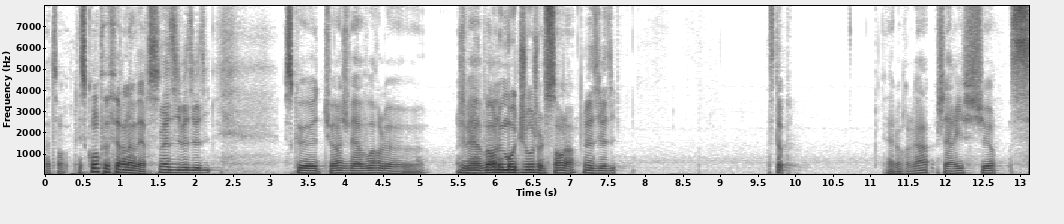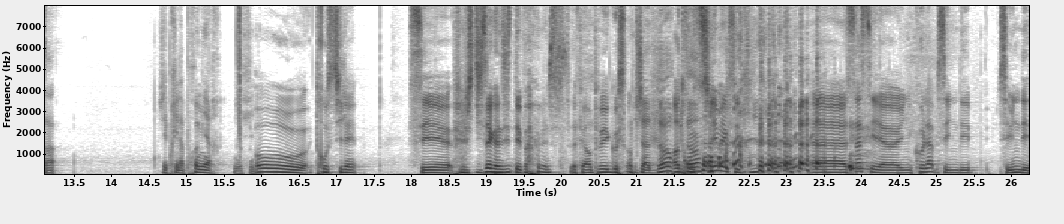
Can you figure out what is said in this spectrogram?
Attends, est-ce qu'on peut faire l'inverse? Vas-y, vas-y, vas-y. Parce que tu vois, je vais avoir le. Je Je vais avoir pas. le mojo, je le sens là. Vas-y, vas-y. Stop. Alors là, j'arrive sur ça. J'ai pris la première des films. Oh, trop stylé. C'est. Je dis ça comme si c'était pas. Ça fait un peu égocentrique. J'adore, Oh, trop stylé, mec, c'est qui Euh, Ça, c'est euh, une collab. C'est une des. C'est une des,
